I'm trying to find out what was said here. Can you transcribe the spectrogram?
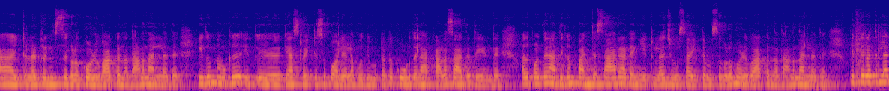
ആയിട്ടുള്ള ഡ്രിങ്ക്സുകളൊക്കെ ഒഴിവാക്കുന്നതാണ് നല്ലത്. ഇതും നമുക്ക് ഗ്യാസ്ട്രൈറ്റിസ് പോലെയുള്ള ബുദ്ധിമുട്ടൊക്കെ കൂടുതലാക്കാനുള്ള സാധ്യതയുണ്ട്. അതുപോലെ തന്നെ അധികം പഞ്ചസാര അടങ്ങിയിട്ടുള്ള ജ്യൂസ് ഐറ്റംസുകളും ഒഴിവാക്കുന്നതാണ് നല്ലത്. അപ്പം ഇത്തരത്തിലുള്ള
